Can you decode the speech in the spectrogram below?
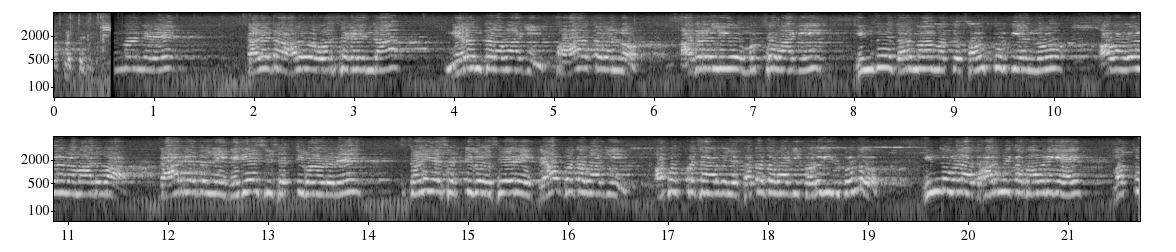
ಅರ್ಪಿಸ್ತೇನೆ. ಕಳೆದ ಹಲವು ವರ್ಷಗಳಿಂದ ನಿರಂತರವಾಗಿ ಭಾರತವನ್ನು ಅದರಲ್ಲಿಯೂ ಮುಖ್ಯವಾಗಿ ಹಿಂದೂ ಧರ್ಮ ಮತ್ತು ಸಂಸ್ಕೃತಿಯನ್ನು ಅವಹೇಳನ ಮಾಡುವ ಕಾರ್ಯದಲ್ಲಿ ವಿದೇಶಿ ಶಕ್ತಿಗಳೊಡನೆ ಸ್ಥಳೀಯ ಶಕ್ತಿಗಳು ಸೇರಿ ವ್ಯಾಪಕವಾಗಿ ಅಪಪ್ರಚಾರದಲ್ಲಿ ಸತತವಾಗಿ ತೊಡಗಿಸಿಕೊಂಡು ಹಿಂದೂಗಳ ಧಾರ್ಮಿಕ ಭಾವನೆಗೆ ಮತ್ತು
